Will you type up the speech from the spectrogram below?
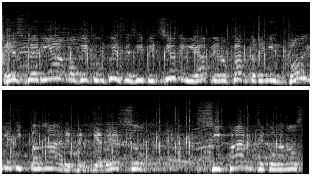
E speriamo che con queste esibizioni vi abbiano fatto venire voglia di ballare perché adesso si parte con la nostra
